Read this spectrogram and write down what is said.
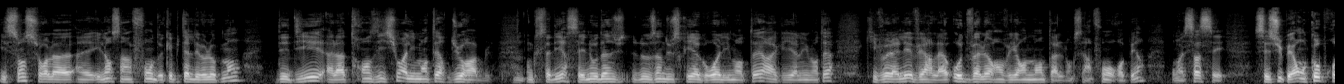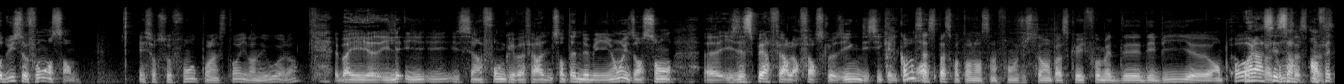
Ils sont sur la, ils lancent un fonds de capital développement dédié à la transition alimentaire durable. Mm. Donc, c'est-à-dire, c'est nos, nos, industries agroalimentaires, agroalimentaires, qui veulent aller vers la haute valeur environnementale. Donc, c'est un fonds européen. Bon, ben, ça, c'est super. On coproduit ce fonds ensemble. Et sur ce fonds, pour l'instant, il en est où alors? Eh ben, C'est un fonds qui va faire une centaine de millions. Ils en sont, euh, ils espèrent faire leur first closing d'ici quelques Comment mois. Comment ça se passe quand on lance un fonds justement? Parce qu'il faut mettre des, des billes euh, en pro. Voilà, c'est ça. en fait,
